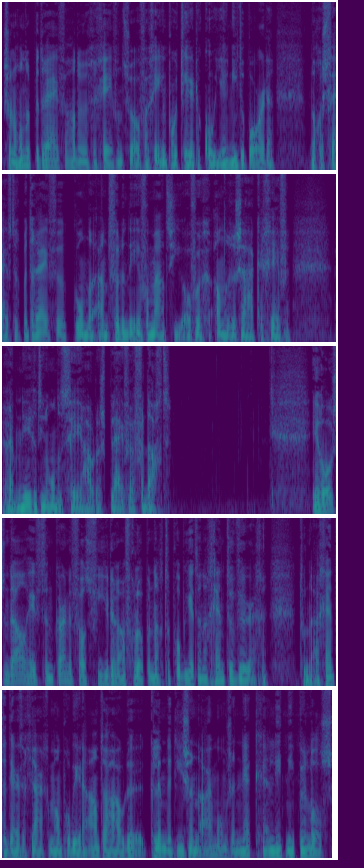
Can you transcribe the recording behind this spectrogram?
Zo'n 100 bedrijven hadden hun gegevens over geïmporteerde koeien niet op orde. Nog eens 50 bedrijven konden aanvullende informatie over andere zaken geven. Ruim 1900 veehouders blijven verdacht. In Roosendaal heeft een carnavalsvierder afgelopen nacht geprobeerd een agent te wurgen. Toen de agent de 30-jarige man probeerde aan te houden, klemde die zijn arm om zijn nek en liet niet meer los.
